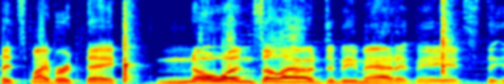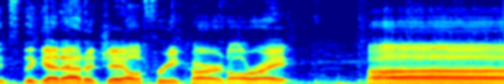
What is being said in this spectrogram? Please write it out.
It's my birthday. No one's allowed to be mad at me. It's the it's the get out of jail free card, all right? Uh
